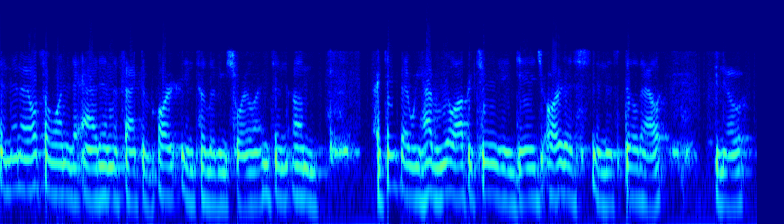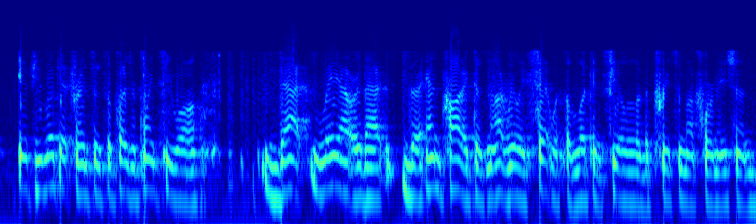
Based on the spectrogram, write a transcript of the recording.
and then I also wanted to add in the fact of art into living shorelines. And um, I think that we have a real opportunity to engage artists in this build out. You know, if you look at, for instance, the Pleasure Point seawall, that layout or that the end product does not really fit with the look and feel of the Purisima formation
